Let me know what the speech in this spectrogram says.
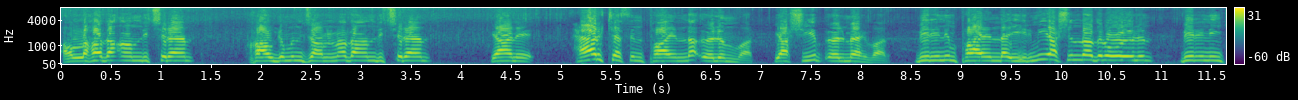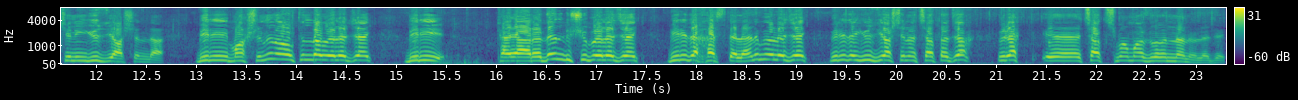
Allaha da and içirəm, xalqımın canına da and içirəm. Yəni hər kəsin payında ölüm var. Yaşayıb ölmək var. Birinin payında 20 yaşındadır o ölüm, birininkinin 100 yaşında. Biri maşının altında öləcək, biri təyyarədən düşüb öləcək, biri də xəstələnib öləcək, biri də 100 yaşına çatacaq, ürək e, çatışmamazlığından öləcək.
